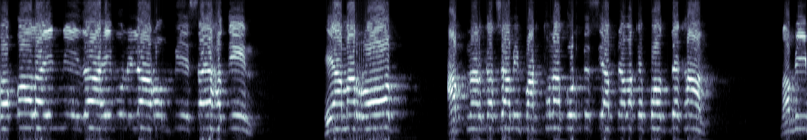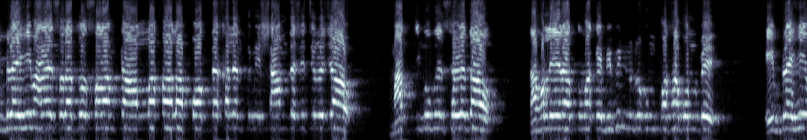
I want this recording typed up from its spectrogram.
ওয়াকালা যাহিবুন ইলা রাব্বি হে আমার রব, আপনার কাছে আমি প্রার্থনা করতেছি, আপনি আমাকে পথ দেখান। নবী ইব্রাহিম আলাইসালামকে আল্লাহ তাআলা পথ দেখালেন, তুমি শাম দেশে চলে যাও। মাতৃভূমি ছেড়ে দাও তাহলে এরা তোমাকে বিভিন্ন রকম কথা বলবে। ইব্রাহিম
